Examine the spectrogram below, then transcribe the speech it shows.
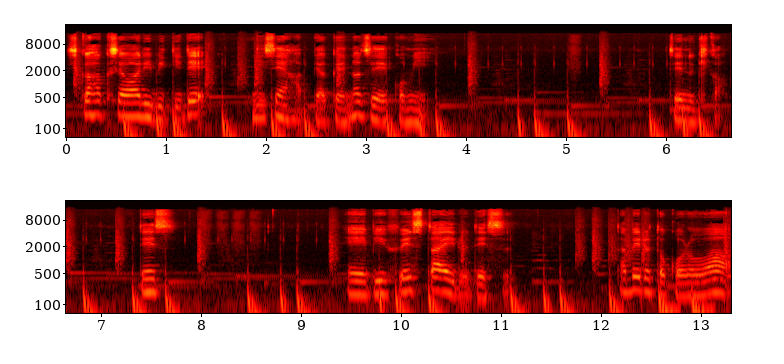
宿泊者割引で2800円の税込み。税抜きか。です、えー、ビュッフェスタイルです。食べるところは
